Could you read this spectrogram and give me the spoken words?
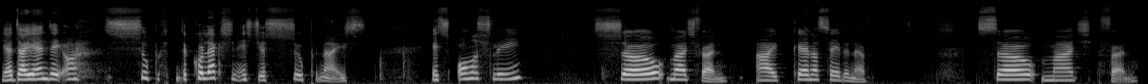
Yeah, Diane, they are super. The collection is just super nice. It's honestly so much fun. I cannot say it enough. So much fun.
